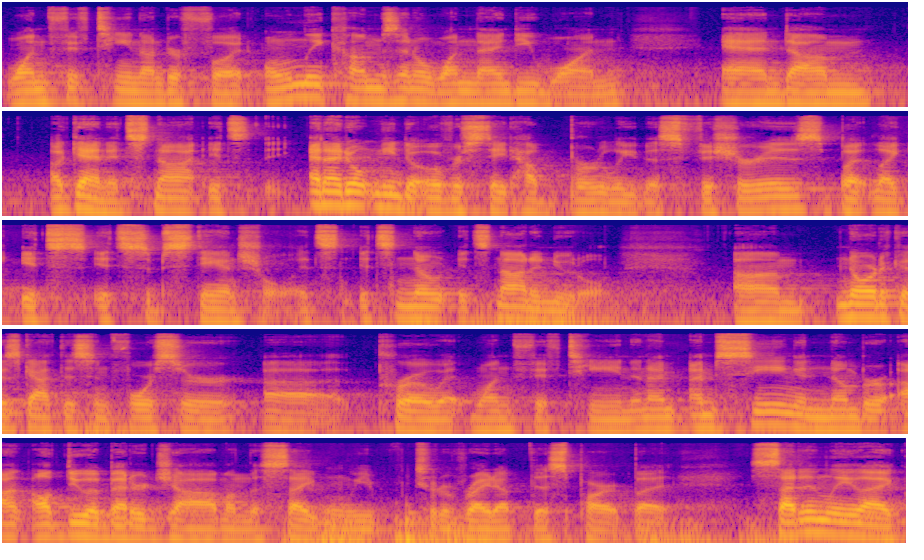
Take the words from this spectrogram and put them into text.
115 underfoot. Only comes in a 191, and um, again, it's not. It's and I don't mean to overstate how burly this Fischer is, but like it's it's substantial. It's it's no. It's not a noodle. Um, Nordica's got this Enforcer uh, Pro at 115, and I'm, I'm seeing a number. I'll, I'll do a better job on the site when we sort of write up this part, but suddenly, like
